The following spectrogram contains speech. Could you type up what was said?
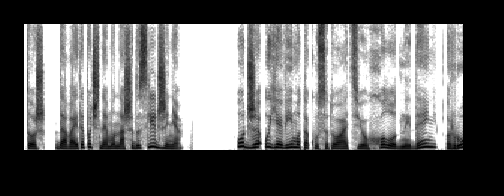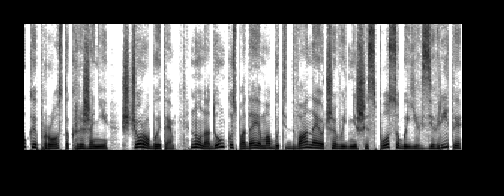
Тож, давайте почнемо наше дослідження. Отже, уявімо таку ситуацію: холодний день, руки просто крижані. Що робити? Ну, на думку спадає, мабуть, два найочевидніші способи їх зігріти.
